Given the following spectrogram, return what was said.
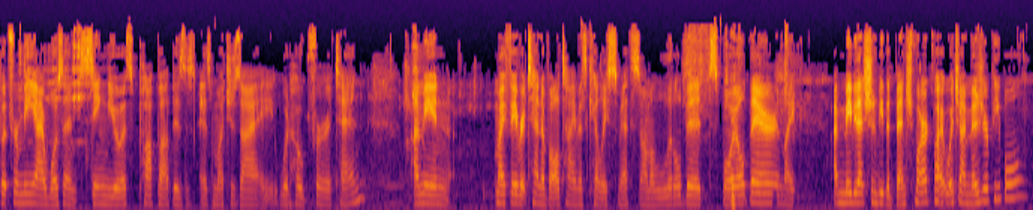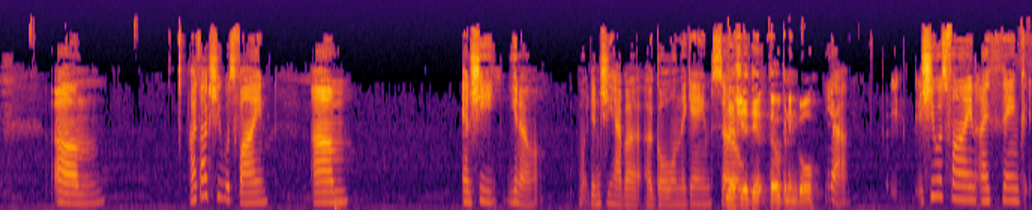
But for me, I wasn't seeing Mewis pop up as, as much as I would hope for a 10. I mean, my favorite 10 of all time is Kelly Smith, so I'm a little bit spoiled there. And like, maybe that shouldn't be the benchmark by which I measure people. Um, I thought she was fine. Um, and she, you know, what, didn't she have a, a goal in the game? So yeah, she had the, the opening goal. Yeah, she was fine. I think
